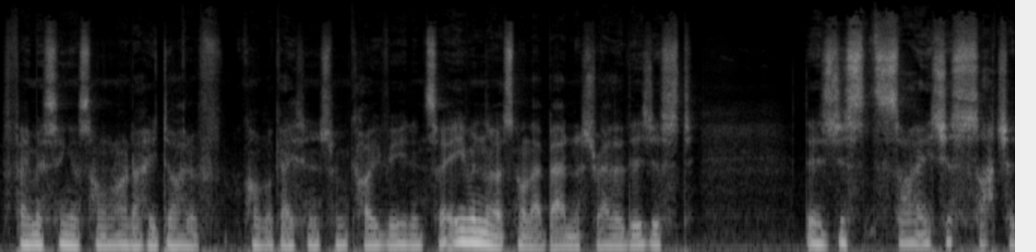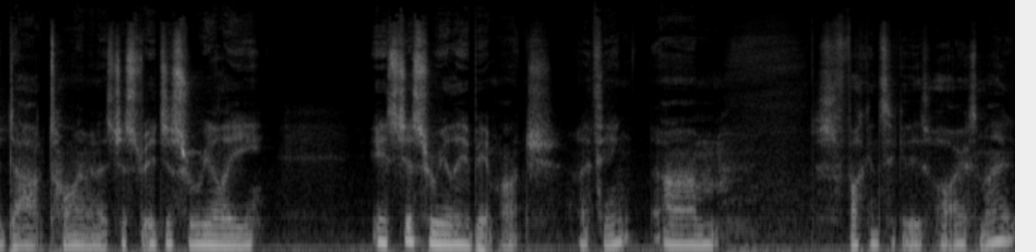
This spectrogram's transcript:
famous singer songwriter. He died of complications from COVID, and so even though it's not that bad in Australia, there's just there's just so it's just such a dark time, and it's just it just really it's just really a bit much. I think. Um, just fucking sick of this virus, mate.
